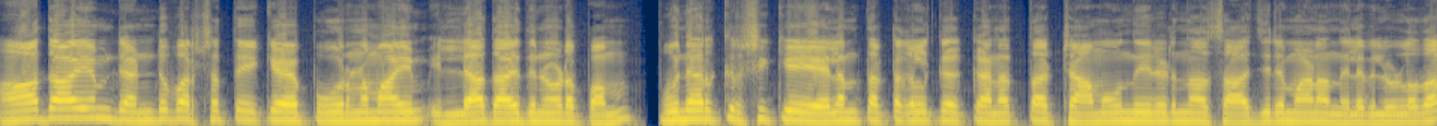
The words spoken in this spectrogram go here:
ആദായം രണ്ട് വർഷത്തേക്ക് പൂർണമായും ഇല്ലാതായതിനോടൊപ്പം പുനർകൃഷിക്ക് ഏലം തട്ടകൾക്ക് കനത്ത ക്ഷാമവും നേരിടുന്ന സാഹചര്യമാണ് നിലവിലുള്ളത്.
